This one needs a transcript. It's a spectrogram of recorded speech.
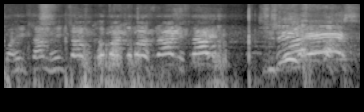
sammen, hæng sammen. Kom bare, kom bare, snakke, snakke. Yes!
